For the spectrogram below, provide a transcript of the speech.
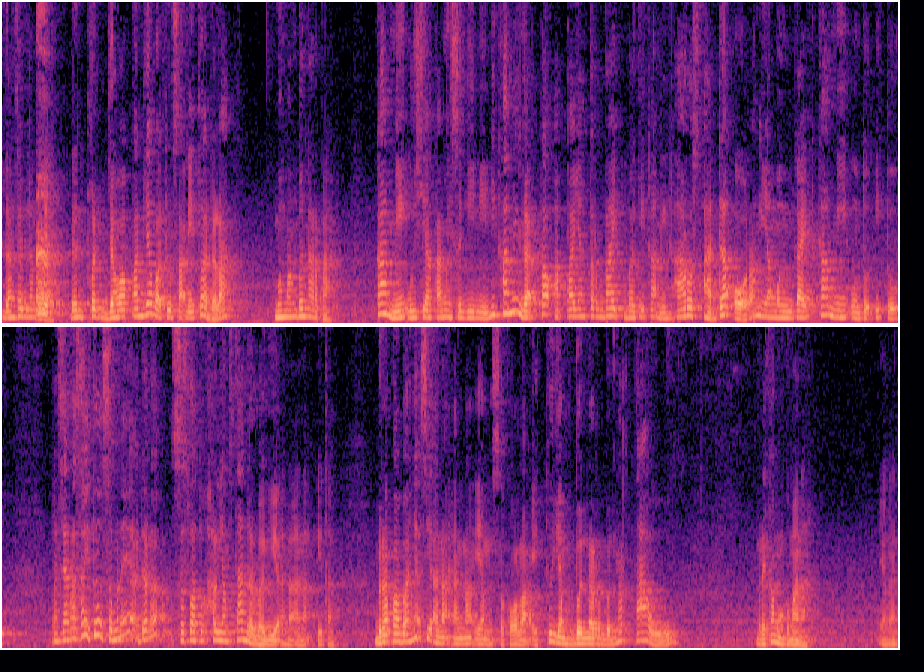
Dan saya bilang iya. Dan jawaban dia waktu saat itu adalah memang benar pak. Kami usia kami segini ini kami nggak tahu apa yang terbaik bagi kami. Harus ada orang yang menggait kami untuk itu. Dan saya rasa itu sebenarnya adalah sesuatu hal yang standar bagi anak-anak kita. Berapa banyak sih anak-anak yang sekolah itu yang benar-benar tahu mereka mau ke mana, ya kan?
